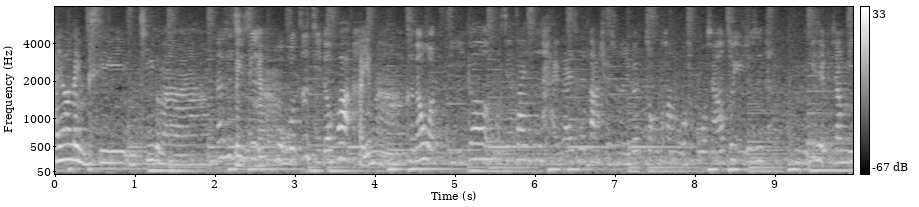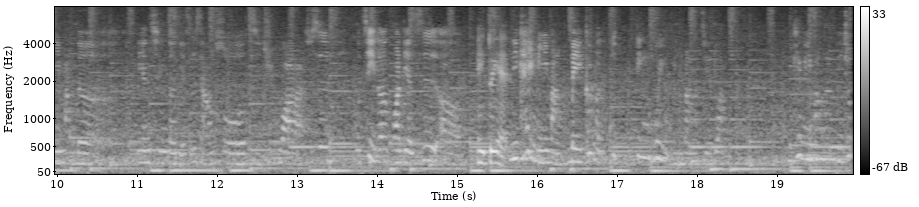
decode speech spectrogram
还要你唔试唔知噶嘛？但是其实我我自己的话，嗯，可能我一个我现在是还在是大学生的一个状况，我我想要对于就是嗯一些比较迷茫的年轻人，也是想要说几句话啦。就是我自己的观点是，呃，哎对耶，你可以迷茫，每个人一定会有迷茫的阶段。你可以迷茫啊，你就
